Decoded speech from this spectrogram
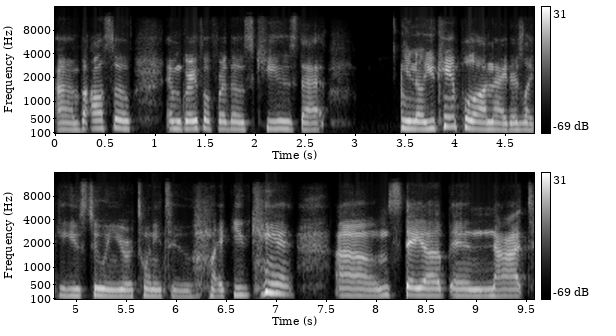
Um, but also I'm grateful for those cues that you know you can't pull all nighters like you used to when you were 22 like you can't um, stay up and not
